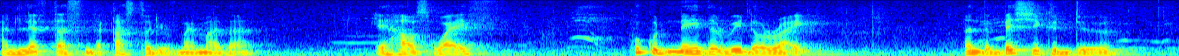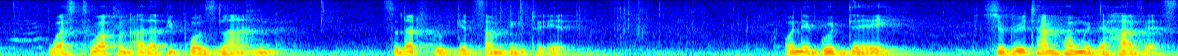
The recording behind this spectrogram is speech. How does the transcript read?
and left us in the custody of my mother, a housewife who could neither read or write, and the best she could do was to work on other people's land so that we could get something to eat. On a good day, she would return home with a harvest.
